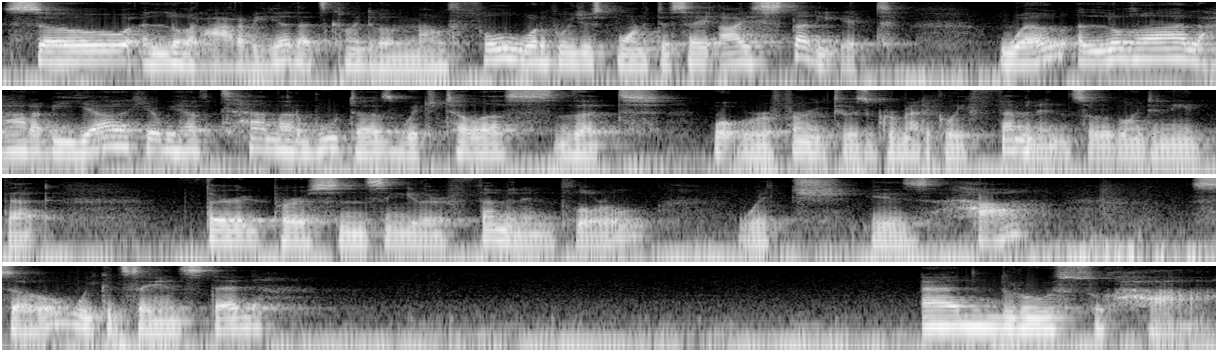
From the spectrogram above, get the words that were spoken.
So اللغة العربية, that's kind of a mouthful. What if we just wanted to say I study it? Well, اللغة العربية, here we have ta marbutas which tell us that what we're referring to is grammatically feminine, so we're going to need that third person singular feminine plural, which is ha. So we could say instead أدرسها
